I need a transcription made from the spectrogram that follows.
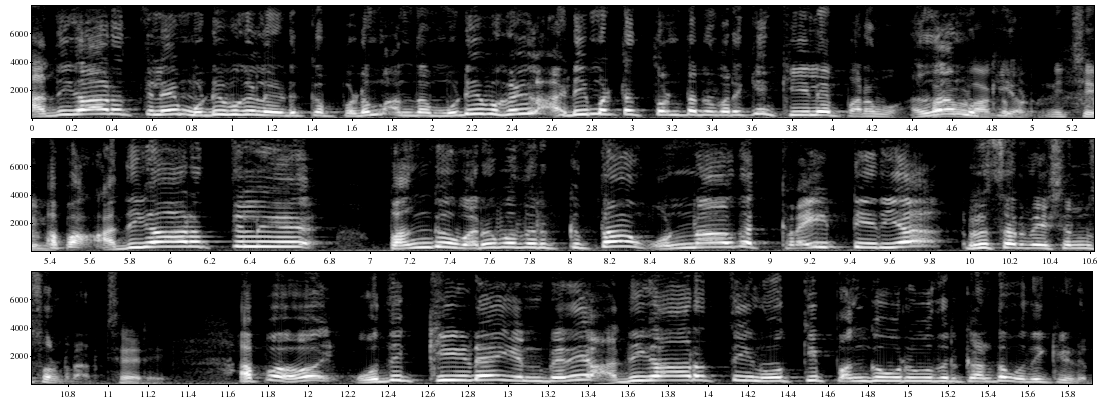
அதிகாரத்திலே முடிவுகள் எடுக்கப்படும். அந்த முடிவுகள் அடிமட்ட தொண்டன் வரைக்கும் கீழே பரவும். அதுதான் முக்கியம். அப்ப அதிகாரத்திலே பங்கு வருவதற்கு தான் ஒன்னாவது கிரைட்டீரியா ரிசர்வேஷன் சொல்றாரு. சரி. அப்போ ஒதுக்கீடு என்பதே அதிகாரத்தை நோக்கி பங்கு வருவதற்கான ஒதுக்கீடு.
